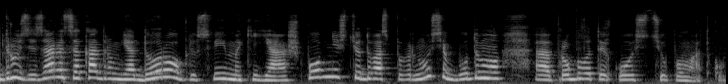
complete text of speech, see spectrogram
Друзі, зараз за кадром я дороблю свій макіяж. Повністю до вас повернуся, будемо е, пробувати ось цю помадку.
